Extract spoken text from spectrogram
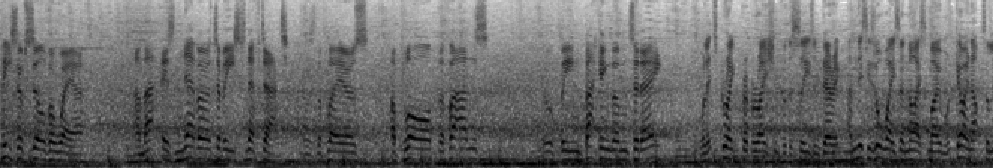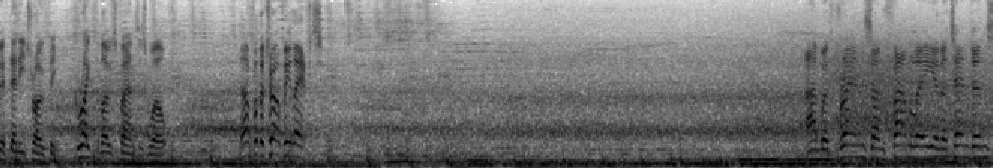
piece of silverware, and that is never to be sniffed at as the players applaud the fans who have been backing them today. Well, it's great preparation for the season, Derek, and this is always a nice moment, going up to lift any trophy. Great for those fans as well. Now for the trophy lift. And with friends and family in attendance,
